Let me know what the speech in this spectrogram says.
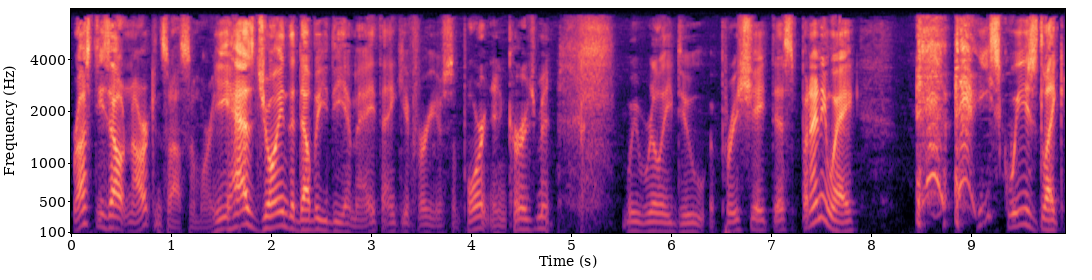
Rusty's out in Arkansas somewhere. He has joined the WDMA. Thank you for your support and encouragement. We really do appreciate this. But anyway, he squeezed like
